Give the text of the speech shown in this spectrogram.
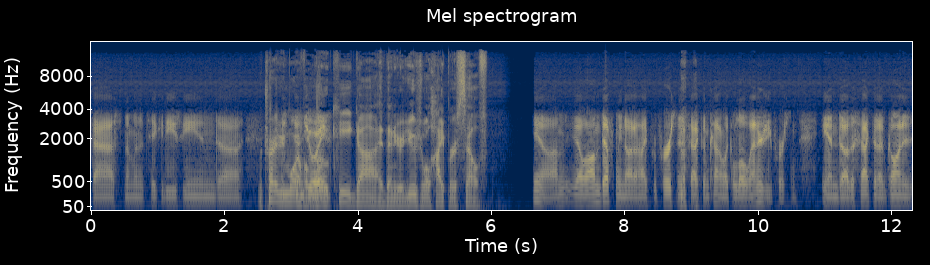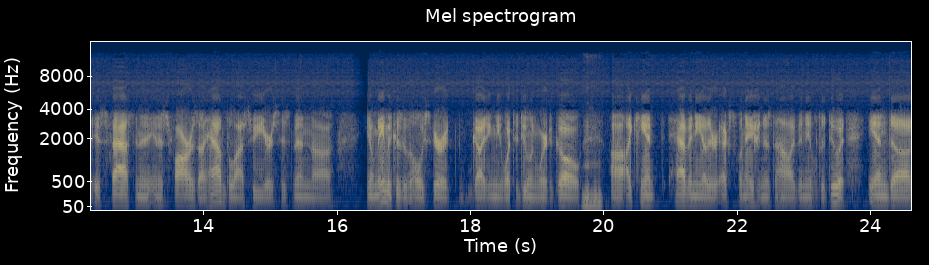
fast, and I'm going to take it easy and. Uh, We're trying to be more of a enjoy- low key guy than your usual hyper self. Yeah, I'm. Yeah, well, I'm definitely not a hyper person. In fact, I'm kind of like a low energy person. And uh, the fact that I've gone as, as fast and, and as far as I have the last few years has been, uh, you know, mainly because of the Holy Spirit guiding me what to do and where to go. hmm Uh, I can't have any other explanation as to how I've been able to do it. And uh,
